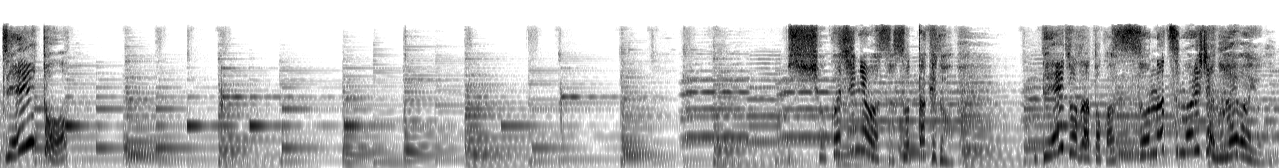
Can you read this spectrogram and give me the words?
デート？食事には誘ったけどデートだとかそんなつもりじゃないわよ。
